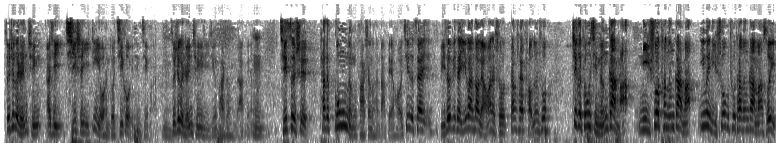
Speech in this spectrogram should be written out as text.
所以这个人群，而且其实一定有很多机构已经进来，所以这个人群已经发生很大变化。其次是它的功能发生了很大变化。我记得在比特币在一万到两万的时候，当时还讨论说。这个东西能干嘛？你说它能干嘛？因为你说不出它能干嘛，所以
